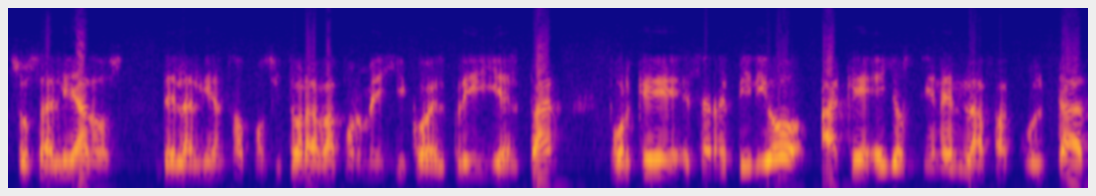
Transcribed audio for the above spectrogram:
sus aliados de la alianza opositora Va por México, el PRI y el PAN, porque se refirió a que ellos tienen la facultad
